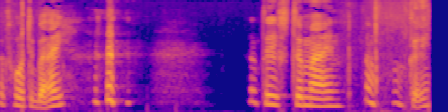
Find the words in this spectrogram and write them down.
dat hoort erbij. dat is termijn. Oh, oké.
